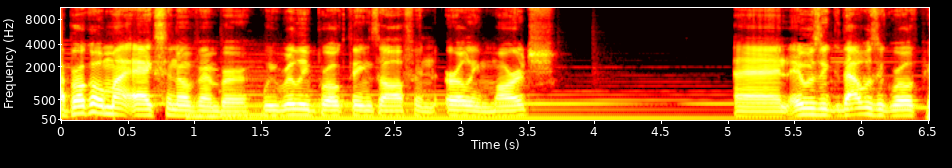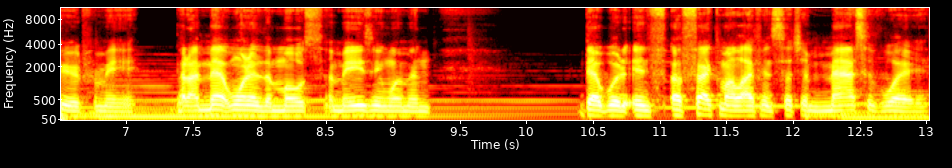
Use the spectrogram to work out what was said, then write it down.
I broke up with my ex in November. We really broke things off in early March. And it was a, that was a growth period for me but I met one of the most amazing women that would inf- affect my life in such a massive way.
